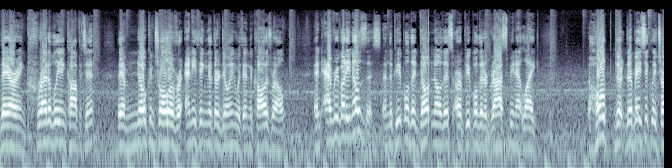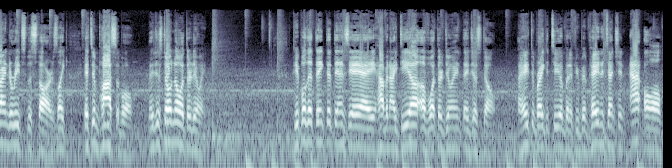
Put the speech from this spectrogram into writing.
They are incredibly incompetent. They have no control over anything that they're doing within the college realm. And everybody knows this. And the people that don't know this are people that are grasping at like hope. They're, they're basically trying to reach the stars. Like it's impossible. They just don't know what they're doing. People that think that the NCAA have an idea of what they're doing, they just don't. I hate to break it to you, but if you've been paying attention at all,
